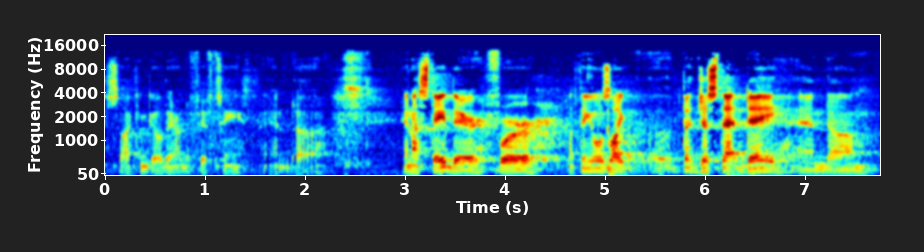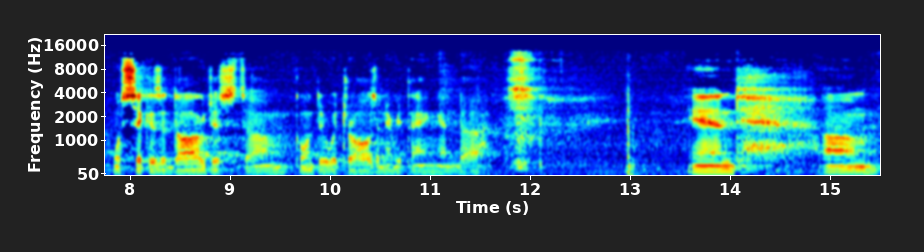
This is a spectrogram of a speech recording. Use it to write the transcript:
so I can go there on the 15th, and uh, and I stayed there for I think it was like uh, just that day, and um, was sick as a dog, just um, going through withdrawals and everything, and uh, and um,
